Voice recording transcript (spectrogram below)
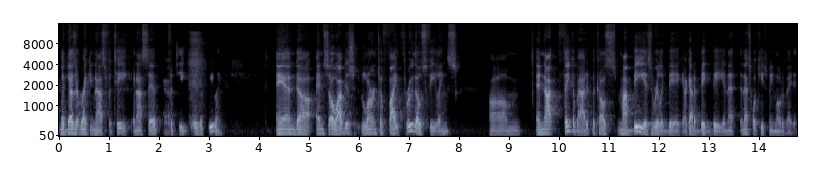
that doesn't recognize fatigue. And I said, Yeah. fatigue is a feeling. And uh, and so I've just learned to fight through those feelings um, and not think about it because my B is really big. I got a big B, and that and that's what keeps me motivated.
